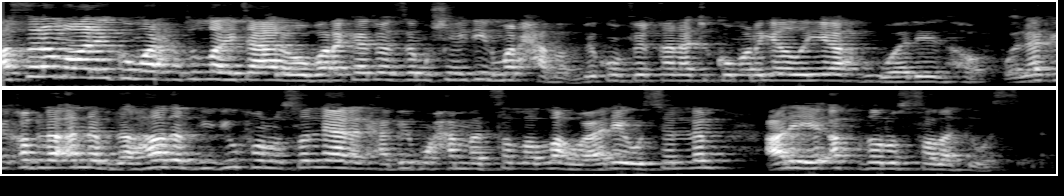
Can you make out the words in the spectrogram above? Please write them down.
السلام عليكم ورحمة الله تعالى وبركاته أعزائي المشاهدين مرحبا بكم في قناتكم الرياضية وليد هوب. ولكن قبل أن نبدأ هذا الفيديو فنصلي على الحبيب محمد صلى الله عليه وسلم عليه أفضل الصلاة والسلام.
